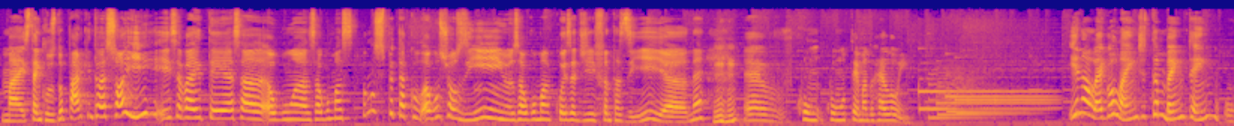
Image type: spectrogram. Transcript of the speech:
Mas tá incluso no parque, então é só ir e você vai ter essa algumas algumas alguns espetáculos, alguns showzinhos, alguma coisa de fantasia, né? Uhum. É, com, com o tema do Halloween. E na Legoland também tem o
